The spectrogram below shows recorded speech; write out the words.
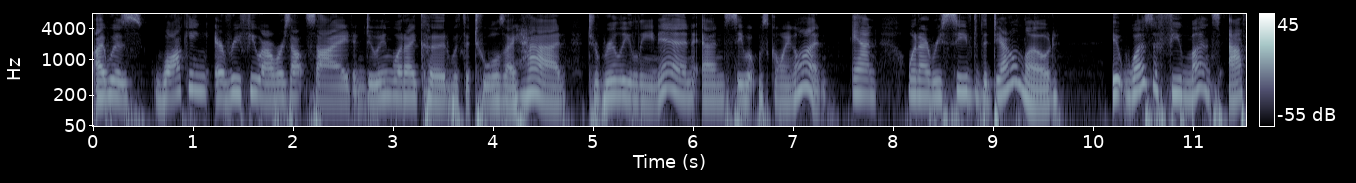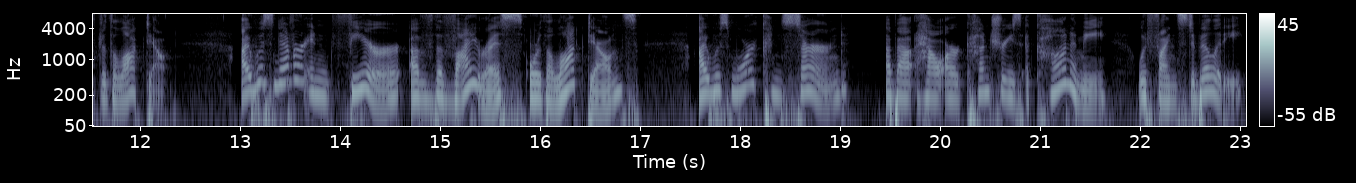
I was walking every few hours outside and doing what I could with the tools I had to really lean in and see what was going on. And when I received the download, it was a few months after the lockdown. I was never in fear of the virus or the lockdowns. I was more concerned about how our country's economy would find stability.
